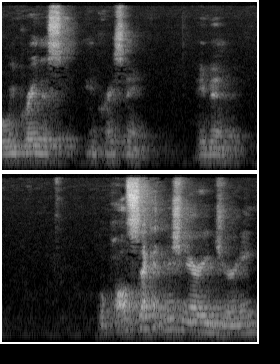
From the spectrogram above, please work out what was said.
For we pray this in Christ's name. Amen. Well, Paul's second missionary journey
